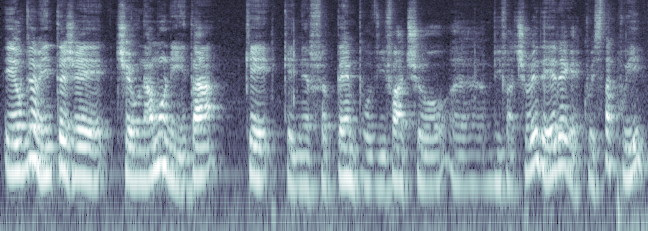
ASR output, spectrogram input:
e ovviamente c'è, c'è una moneta che, che, nel frattempo vi faccio, eh, vi faccio vedere, che è questa qui,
